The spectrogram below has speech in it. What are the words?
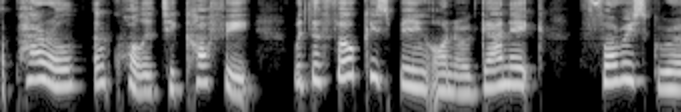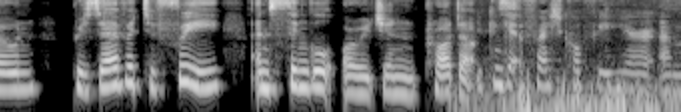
apparel, and quality coffee, with the focus being on organic, forest grown, preservative free, and single origin products. You can get fresh coffee here, and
